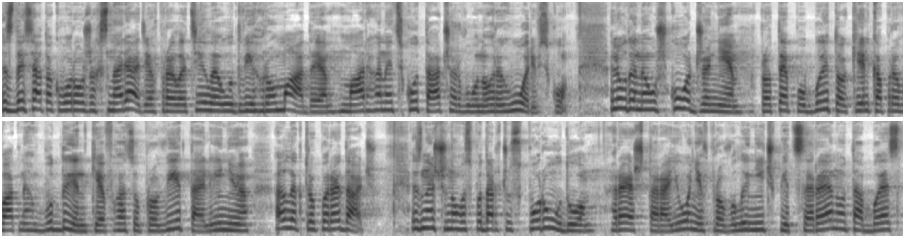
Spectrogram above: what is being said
З десяток ворожих снарядів прилетіли у дві громади Марганецьку та Червоногригорівську. Люди не ушкоджені, проте побито кілька приватних будинків, газопровід та лінію електропередач. Знищено господарчу споруду. Решта районів провели ніч під сирену та без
